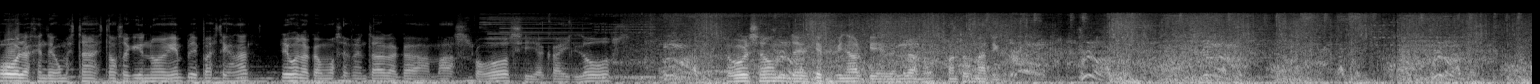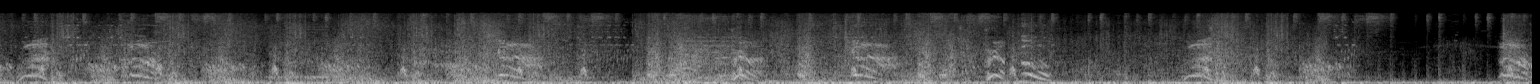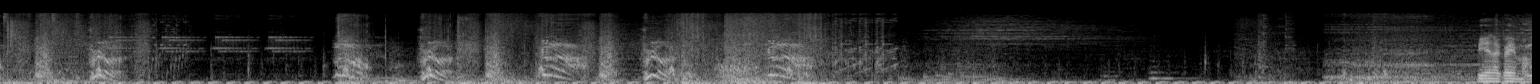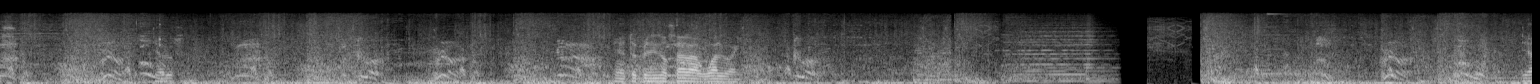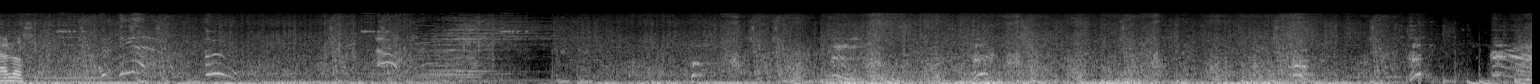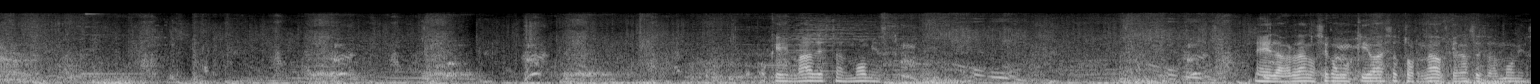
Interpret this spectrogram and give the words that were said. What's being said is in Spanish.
Hola gente, ¿cómo están? Estamos aquí en un nuevo gameplay para este canal Y bueno, acá vamos a enfrentar acá más robots y acá hay Los que son del jefe final que vendrá, ¿no? Fantasmático Bien, acá hay más. Diablos. Ya estoy prendiendo saga Walvine. Diablos. Ok, más de estas momias. Eh, la verdad no sé cómo esquiva esos tornados que lanzan esas momias.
